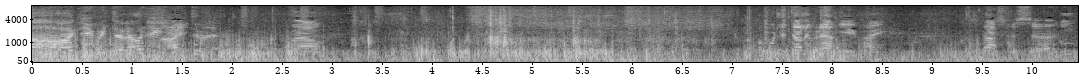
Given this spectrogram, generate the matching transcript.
Oh, I knew we'd done it. I knew Right. you'd do it. Well, I wouldn't have done it without you, mate. That's for certain.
